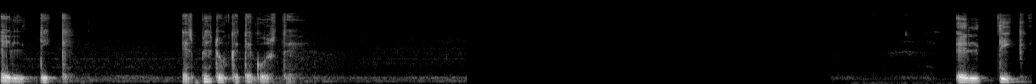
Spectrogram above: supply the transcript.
El Tic. Espero que te guste. El Tic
